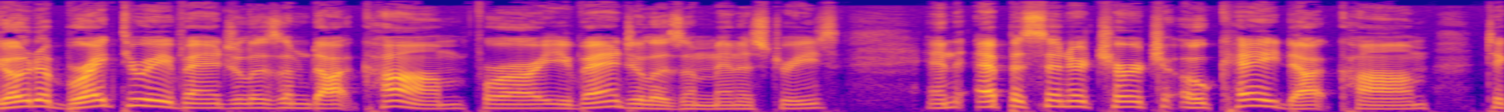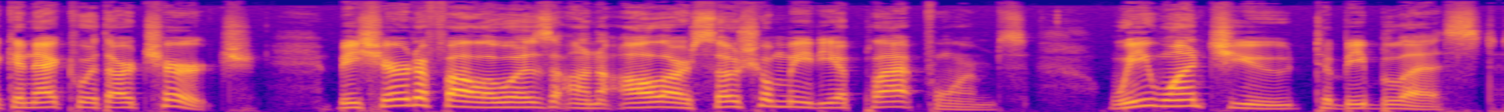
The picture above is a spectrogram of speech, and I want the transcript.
Go to breakthroughevangelism.com for our evangelism ministries and epicenterchurchok.com to connect with our church. Be sure to follow us on all our social media platforms. We want you to be blessed.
